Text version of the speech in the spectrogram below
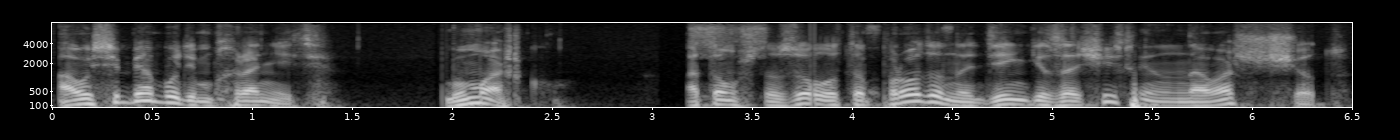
а у себя будем хранить бумажку о том, что золото продано, деньги зачислены на ваш счет.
